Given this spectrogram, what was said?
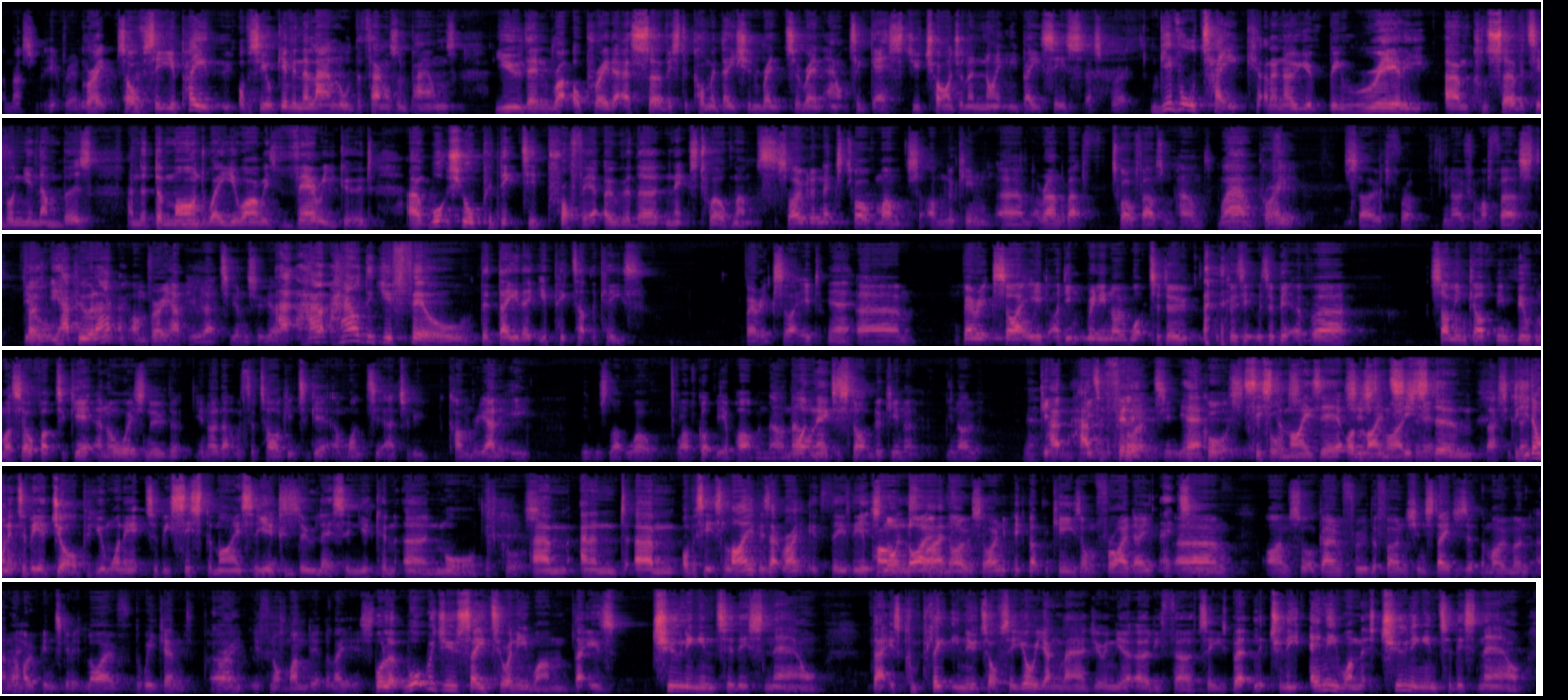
and that's it really. Great. So obviously you pay. Obviously you're giving the landlord the thousand pounds. You then operate it as serviced accommodation, rent to rent out to guests. You charge on a nightly basis. That's correct. Give or take, and I know you've been really um, conservative on your numbers, and the demand where you are is very good. Uh, what's your predicted profit over the next 12 months? So over the next 12 months, I'm looking um, around about £12,000. Wow, um, profit. So for you know, for my first deal, you happy with that? I'm very happy with that. To be honest with you, Uh, How, how did you feel the day that you picked up the keys? very excited. Yeah. Um, very excited. I didn't really know what to do because it was a bit of uh, something I've been building myself up to get, and always knew that you know that was the target to get. And once it actually become reality, it was like, well, well, I've got the apartment now. Now What I next? need to start looking at you know. how, Getting, how to getting the fill it. in. yeah, of course. of course. Systemize it, online system. Because you don't want it to be a job. You want it to be systemized so you can do less and you can earn more. Of course. Um, and um, obviously it's live. Is that right? It's the the It's not apartment's live, no. So I only picked up the keys on Friday. Excellent. Um, I'm sort of going through the furnishing stages at the moment, and I'm hoping to get it live the weekend, um, if not Monday at the latest. Well, look, what would you say to anyone that is tuning into this now, that is completely new to, obviously, you're a young lad, you're in your early 30s, but literally anyone that's tuning into this now,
